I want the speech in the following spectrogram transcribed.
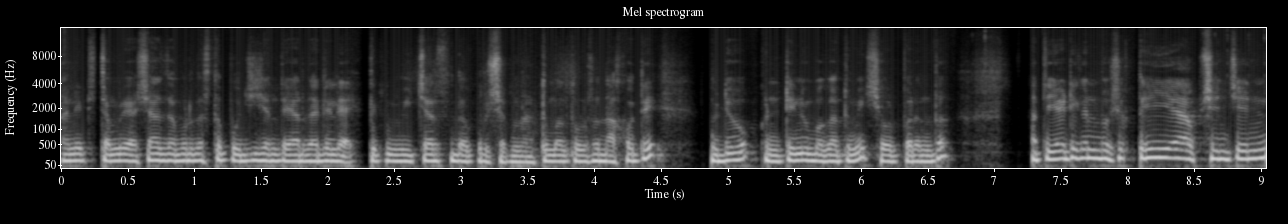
आणि त्याच्यामध्ये अशा जबरदस्त पोझिशन तयार झालेले आहे की तुम्ही विचार सुद्धा करू शकणार. तुम्हाला थोडंसं दाखवते. व्हिडिओ कंटिन्यू बघा तुम्ही शेवटपर्यंत. आता या ठिकाणी बघू शकता ही ऑप्शन चेन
